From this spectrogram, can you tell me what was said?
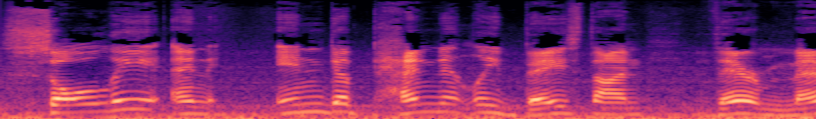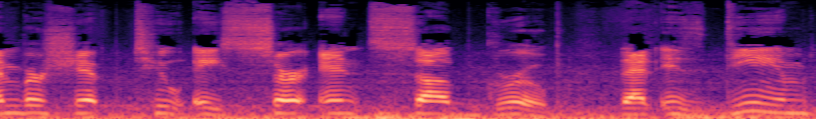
solely and independently based on their membership to a certain subgroup that is deemed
